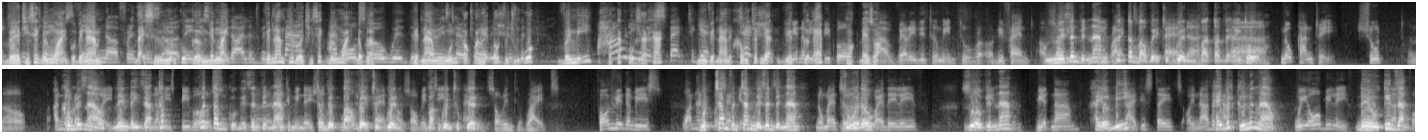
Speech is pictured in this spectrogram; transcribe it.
Về chính sách đối ngoại của Việt Nam, Đại sứ Nguyễn Quốc Cường nhấn mạnh, Việt Nam theo đuổi chính sách đối ngoại độc lập. Việt Nam muốn có quan hệ tốt với Trung Quốc, với Mỹ và các quốc gia khác, nhưng Việt Nam không chấp nhận việc cưỡng ép hoặc đe dọa. Người dân Việt Nam quyết tâm bảo vệ chủ quyền và toàn vẹn lãnh thổ. Không nước nào nên đánh giá thấp quyết tâm của người dân Việt Nam trong việc bảo vệ chủ quyền và quyền chủ quyền. 100% người dân Việt Nam, dù ở đâu, dù ở Việt Nam hay ở Mỹ hay bất cứ nước nào, đều tin rằng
